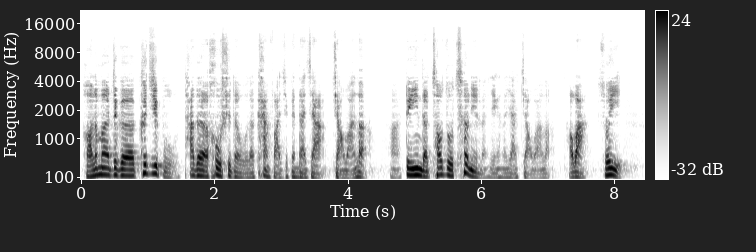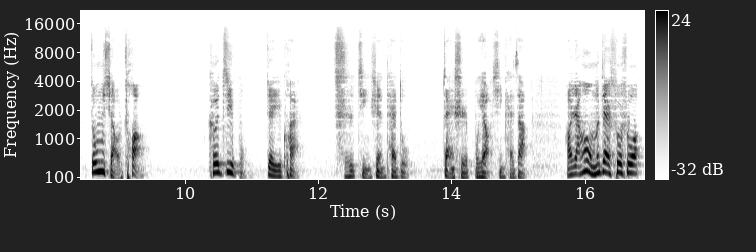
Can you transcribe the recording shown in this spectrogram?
好，那么这个科技股它的后市的我的看法就跟大家讲完了啊，对应的操作策略呢也跟大家讲完了，好吧？所以中小创科技股这一块持谨慎态度，暂时不要新开仓。好，然后我们再说说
